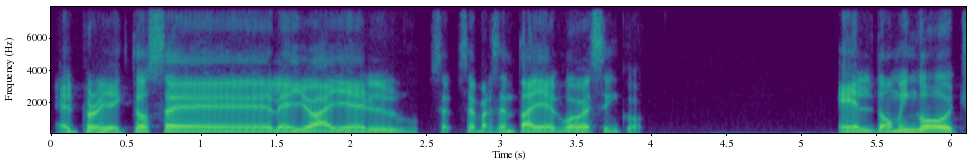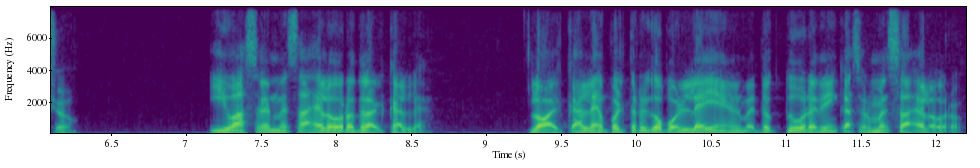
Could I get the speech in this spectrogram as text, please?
El proyecto se leyó ayer, se, se presentó ayer el jueves 5. El domingo 8 iba a ser el mensaje de logro del alcalde. Los alcaldes en Puerto Rico, por ley, en el mes de octubre, tienen que hacer un mensaje de logro.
